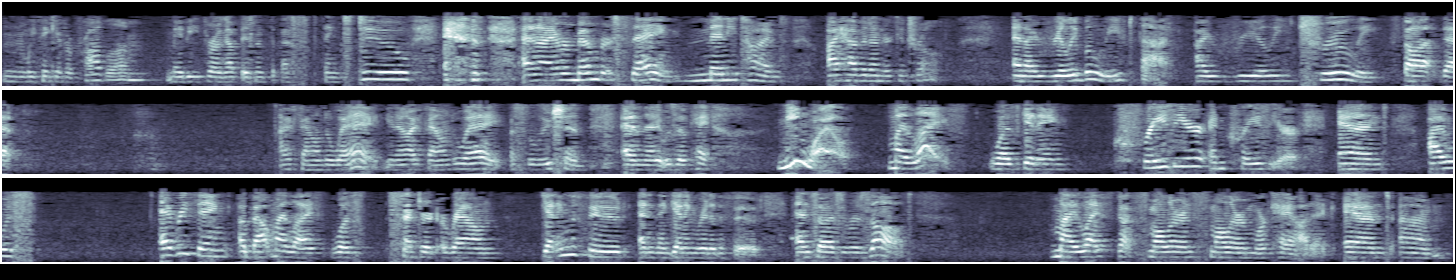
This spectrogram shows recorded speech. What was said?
mm, we think you have a problem. Maybe throwing up isn't the best thing to do. And, and I remember saying many times, I have it under control. And I really believed that. I really, truly thought that I found a way. You know, I found a way, a solution, and that it was okay. Meanwhile, my life was getting crazier and crazier, and I was everything about my life was centered around getting the food and then getting rid of the food. And so as a result, my life got smaller and smaller and more chaotic. And um,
